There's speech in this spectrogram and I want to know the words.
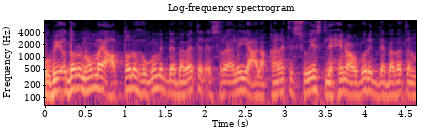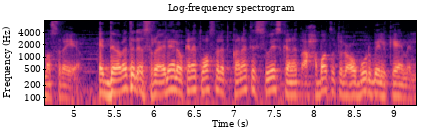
وبيقدروا إن هم يعطلوا هجوم الدبابات الإسرائيلية على قناة السويس لحين عبور الدبابات المصرية. الدبابات الإسرائيلية لو كانت وصلت قناة السويس كانت أحبطت العبور بالكامل.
